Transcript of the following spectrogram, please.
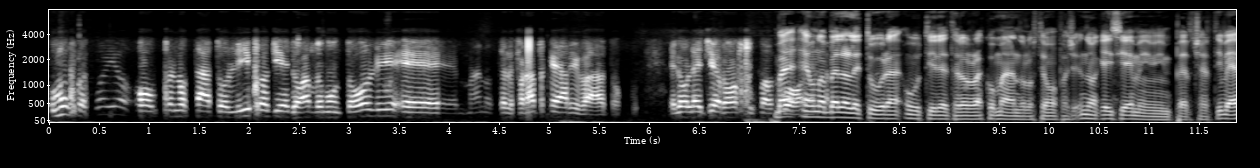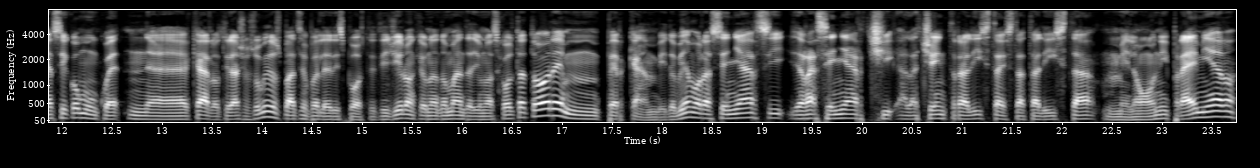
Comunque poi ho prenotato il libro di Edoardo Montolli e mi hanno telefonato che è arrivato e lo leggerò su qualcosa. Beh, è una bella lettura, utile, te lo raccomando, lo stiamo facendo anche insieme per certi versi. Comunque, mm, eh, Carlo, ti lascio subito spazio per le risposte. Ti giro anche una domanda di un ascoltatore mh, mm, per cambi. Dobbiamo rassegnarci alla centralista e statalista Meloni, Premier?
